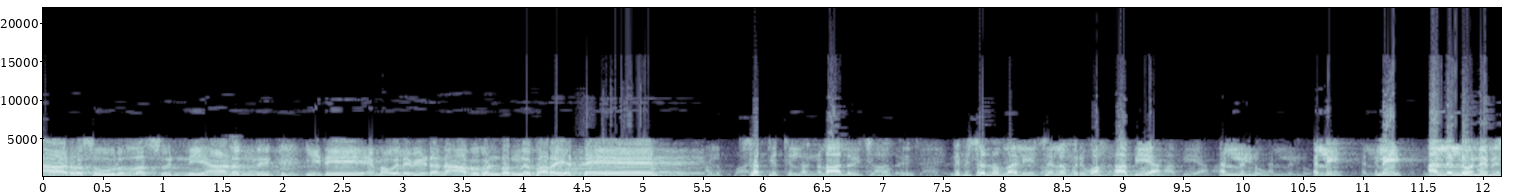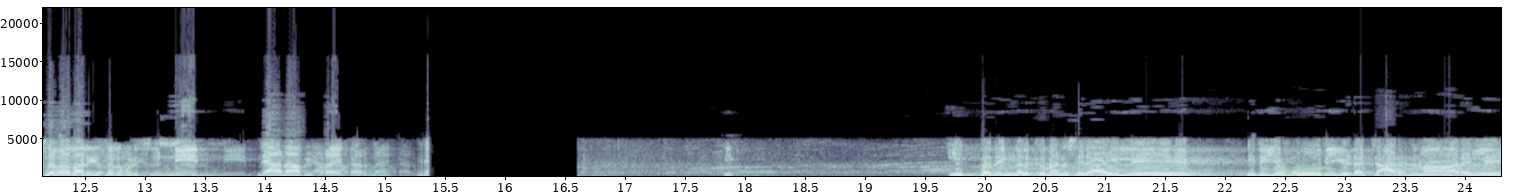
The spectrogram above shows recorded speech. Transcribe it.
ആ റസൂലുള്ള സുന്നിയാണെന്ന് ഇതേ മൗലവിയുടെ നാവ് കൊണ്ടെന്ന് പറയട്ടെ. സത്യത്തിൽ നിങ്ങൾ ആലോചിച്ച് നോക്ക്. നബി സല്ലല്ലാഹു അലൈഹി വസല്ലം ഒരു വഹാബിയ? അല്ലല്ലോ. അല്ലേ? അല്ലേ? അല്ലല്ലോ. നബി സല്ലല്ലാഹു അലൈഹി വസല്ലം ഒരു സുന്നിയായിരുന്നു. ഞാൻ അഭിപ്രായക്കാരനാണ് ഇപ്പൊ നിങ്ങൾക്ക് മനസ്സിലായില്ലേ? ഇത് യഹൂദിയുടെ ചാരന്മാരല്ലേ?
